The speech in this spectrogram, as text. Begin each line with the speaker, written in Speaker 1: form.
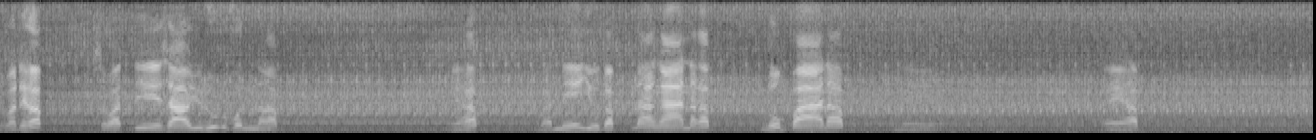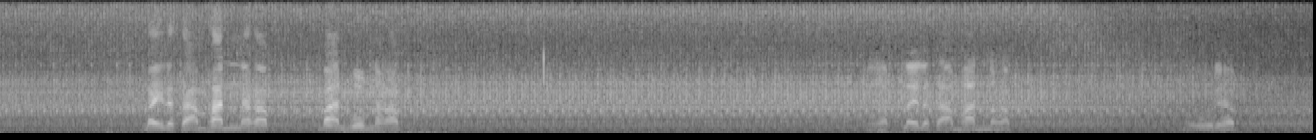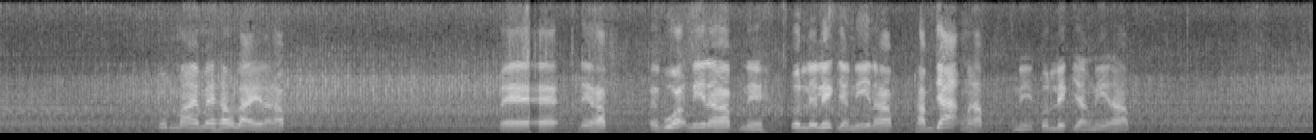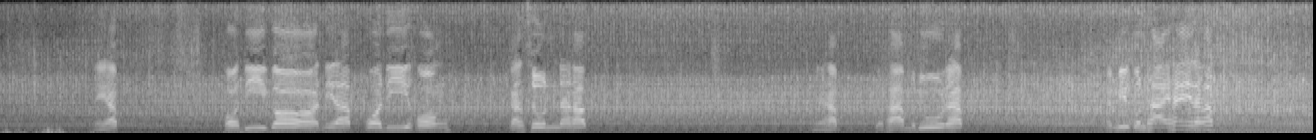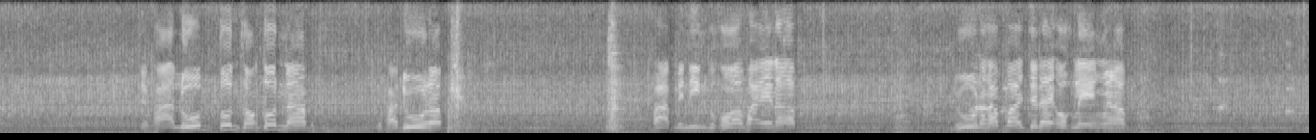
Speaker 1: สวัสดีครับ สวัสดีชาว YouTube ทุกคนนะครับนี่ครับ วันนี้อยู่กับหน้างานนะครับล้มป่านะครับนี่นี่ครับไล่ละสามพันนะครับ บ้านผมนะครับนี่ครับไล่ละสามพันนะครับดูดิครับต้นไม้ไม่เท่าไหร่นะครับ แต่นี่ครับไอ้พวกนี้นะครับนี่ต้นเล็กๆอย่างนี้นะครับทำยากนะครับนี่ต้นเล็กอย่างนี้นะครับนี่ครับข้อดีก็นี่ครับข้อดีของการซนนะครับนี่ครับจะพามาดูนะครับจะมีคนถ่ายให้นะครับ จะพาล้มต้นสองต้นนะครับ จะพาดูนะครับ ภาพไม่นิ่งก็ขออภัยนะครับ ดูนะครับว่าจะได้ออกแรงไหมครับ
